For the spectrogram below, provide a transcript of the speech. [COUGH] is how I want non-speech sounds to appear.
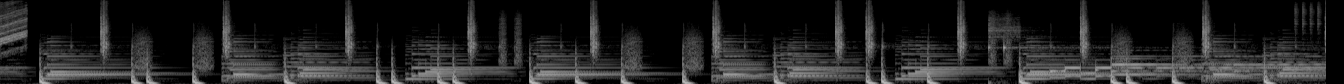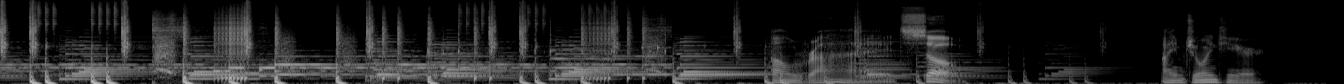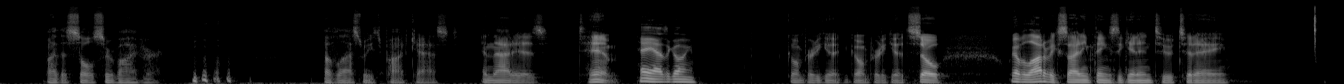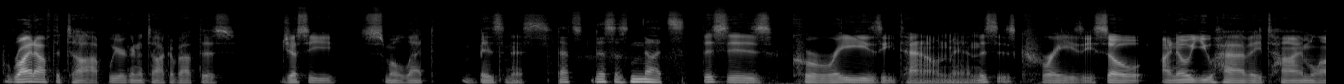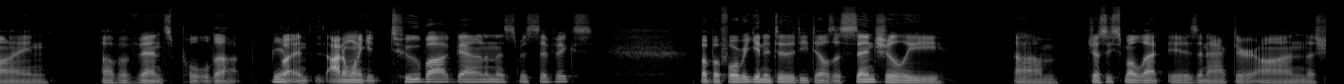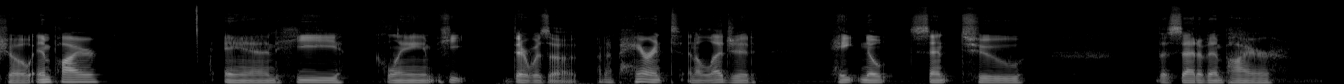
Joined here by the sole survivor [LAUGHS] of last week's podcast, and that is Tim. Hey, how's it going? Going pretty good. Going pretty good. So, we have a lot of exciting things to get into today. Right off the top, we are going to talk about this Jussie Smollett business. That's this is nuts. This is crazy town, man. This is crazy. So I know you have a timeline of events pulled up, Yeah. but and I don't want to get too bogged down in the specifics. But before we get into the details, essentially, um, Jussie Smollett is an actor on the show Empire, and he claimed he there was a an apparent an alleged hate note sent to the set of Empire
